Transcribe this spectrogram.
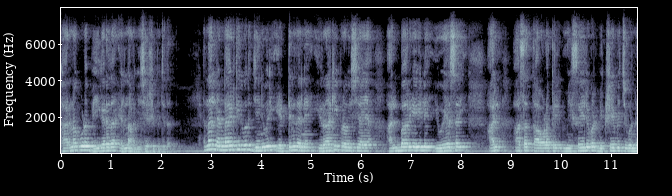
ഭരണകൂട ഭീകരത എന്നാണ് വിശേഷിപ്പിച്ചത്. എന്നാൽ രണ്ടായിരത്തി ഇരുപത് ജനുവരി എട്ടിന് തന്നെ ഇറാഖി പ്രവിശ്യയായ അൽബാറിയയിലെ യു എസ് ഐ അൽ അസദ് താവളത്തിൽ മിസൈലുകൾ വിക്ഷേപിച്ചുകൊണ്ട്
